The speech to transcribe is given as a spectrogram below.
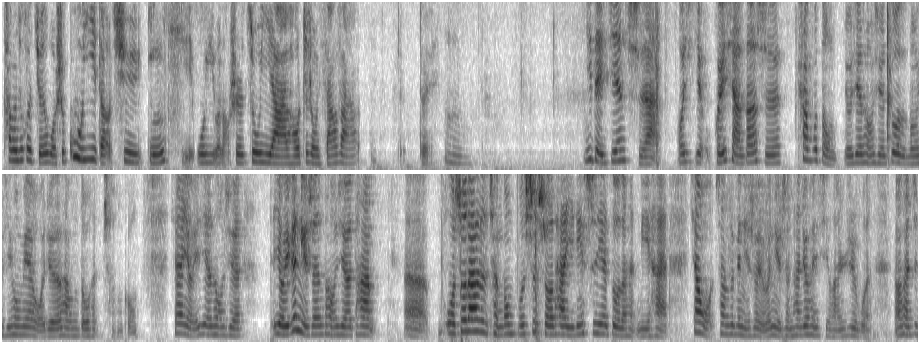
他们就会觉得我是故意的去引起我语文老师注意啊，然后这种想法，对，嗯，你得坚持啊！我有回想当时看不懂有些同学做的东西，后面我觉得他们都很成功。像有一些同学，有一个女生同学，她。呃，我说她的成功不是说她一定事业做得很厉害，像我上次跟你说有个女生，她就很喜欢日文，然后她就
